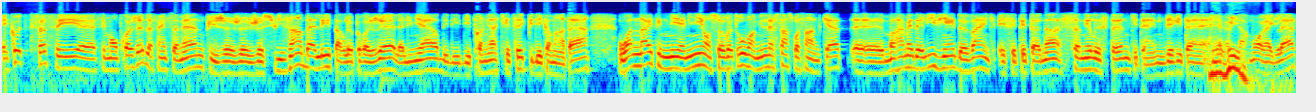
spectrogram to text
écoute, ça c'est euh, c'est mon projet de la fin de semaine, puis je, je, je suis emballé par le projet à la lumière des, des, des, premières critiques puis des commentaires. One Night in Miami, on se retrouve en 1964. Euh, Mohamed Ali vient de vaincre, et c'est étonnant, Sonny Liston, qui était une véritable ben armoire à glace.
